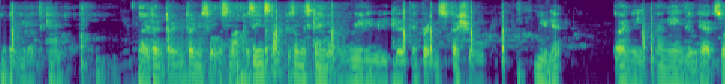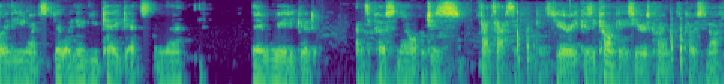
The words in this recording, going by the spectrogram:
I bet you love to camp. No, don't don't don't insult the snipers. The snipers on this game are really really good. They're Britain's special unit. Only only England gets, sorry, the United only the UK gets, and they're they're really good anti-personnel, which is fantastic against Yuri because he can't get his Yuris close enough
